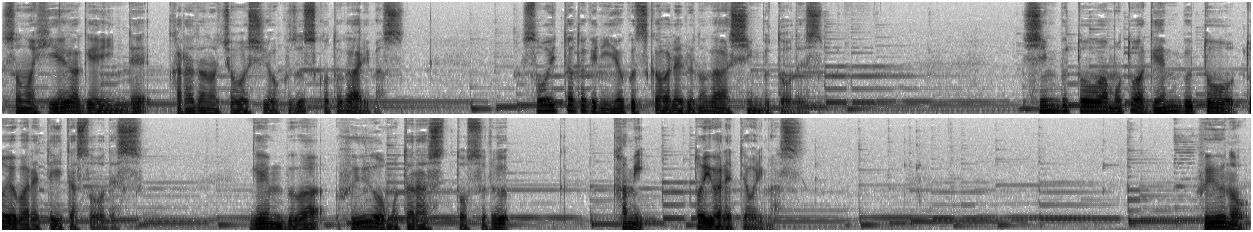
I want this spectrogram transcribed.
その冷えが原因で体の調子を崩すことがあります。そういった時によく使われるのが深部糖です。深部糖は元は玄武糖と呼ばれていたそうです。玄武は冬をもたらすとする神と言われております。冬の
